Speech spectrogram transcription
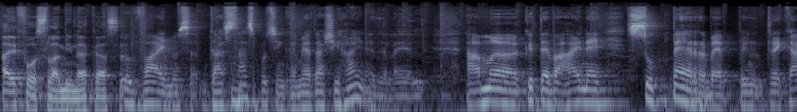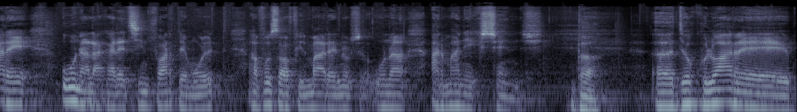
Ai fost la mine acasă. Vai, nu să... Dar stați puțin, că mi-a dat și haine de la el. Am uh, câteva haine superbe, printre care una la care țin foarte mult, a fost la o filmare, nu știu, una Armani Exchange. Da. Uh, de o culoare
